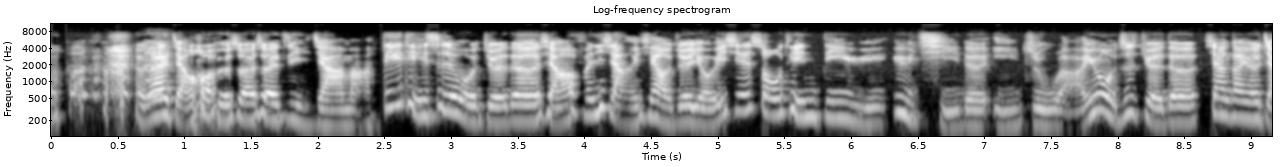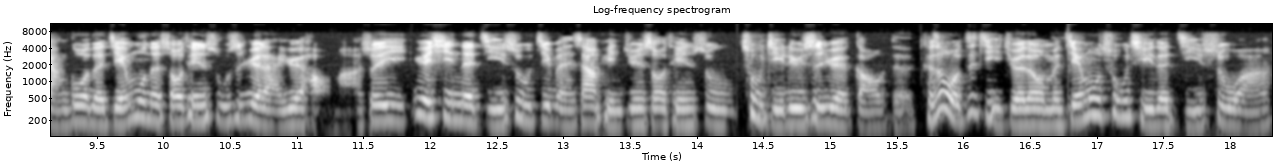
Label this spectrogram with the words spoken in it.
很爱讲话的帅帅自己加码。第一题是我觉得想要分享一下，我觉得有一些收听低于预期的遗珠啦，因为我是觉得像刚刚有讲过的，节目的收听数是越来越好嘛，所以越新的集数基本上平均收听数触及率是越高的。可是我自己觉得我们节目初期的集数啊，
